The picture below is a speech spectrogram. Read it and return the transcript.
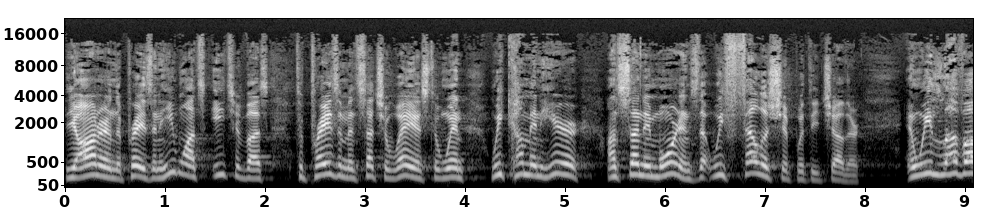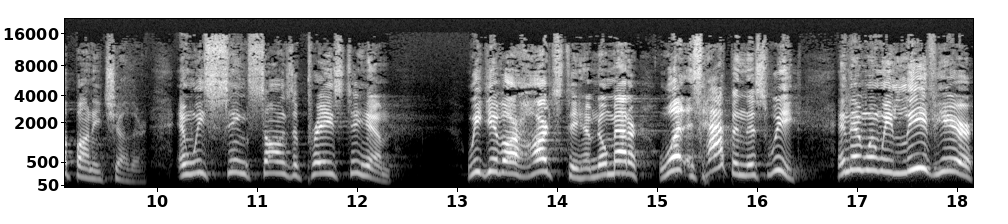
the honor and the praise. And He wants each of us to praise Him in such a way as to when we come in here on Sunday mornings, that we fellowship with each other and we love up on each other and we sing songs of praise to Him. We give our hearts to Him no matter what has happened this week. And then when we leave here,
